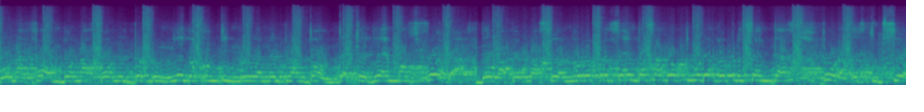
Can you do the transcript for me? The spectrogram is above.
Bonafón, Bonafón, el pueblo unido continúa en el plantón. Te queremos fuera de la población. No representas agua pura, representas pura destrucción.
